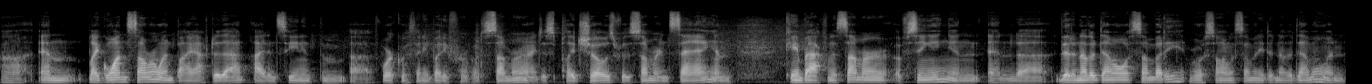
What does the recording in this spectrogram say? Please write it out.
uh, and like one summer went by after that I didn't see any of them uh, work with anybody for about a summer I just played shows for the summer and sang and came back from the summer of singing and and uh, did another demo with somebody wrote a song with somebody did another demo and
